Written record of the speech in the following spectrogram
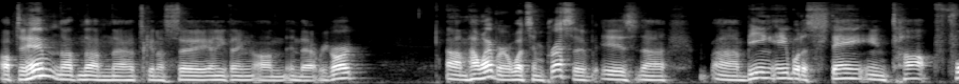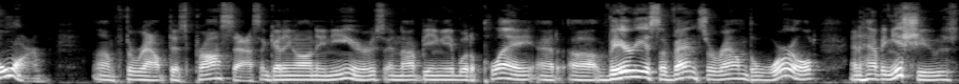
up to him. Not, I'm not gonna say anything on in that regard. Um, however, what's impressive is uh, uh, being able to stay in top form um, throughout this process and getting on in years and not being able to play at uh, various events around the world and having issues,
